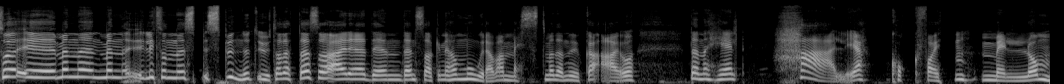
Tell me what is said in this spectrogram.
Så, eh, men, men, litt sånn spunnet ut av dette, så er eh, den, den saken jeg har mora meg mest med denne uka, er jo denne helt herlige cockfighten mellom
